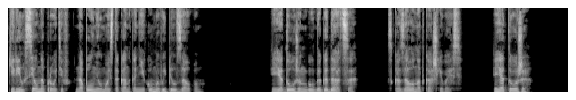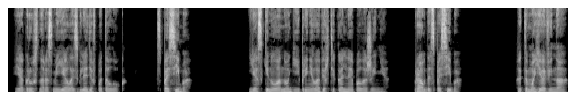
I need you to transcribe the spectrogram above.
Кирилл сел напротив, наполнил мой стакан коньяком и выпил залпом. «Я должен был догадаться», — сказал он, откашливаясь. «Я тоже». Я грустно рассмеялась, глядя в потолок. Спасибо. Я скинула ноги и приняла вертикальное положение. Правда, спасибо. Это моя вина.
